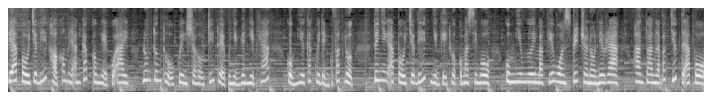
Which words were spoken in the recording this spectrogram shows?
Phía Apple cho biết họ không hề ăn cắp công nghệ của ai, luôn tuân thủ quyền sở hữu trí tuệ của những doanh nghiệp khác cũng như các quy định của pháp luật. Tuy nhiên, Apple cho biết những kỹ thuật của Massimo cùng nhiều người mà phía Wall Street Journal nêu ra hoàn toàn là bắt chước từ Apple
